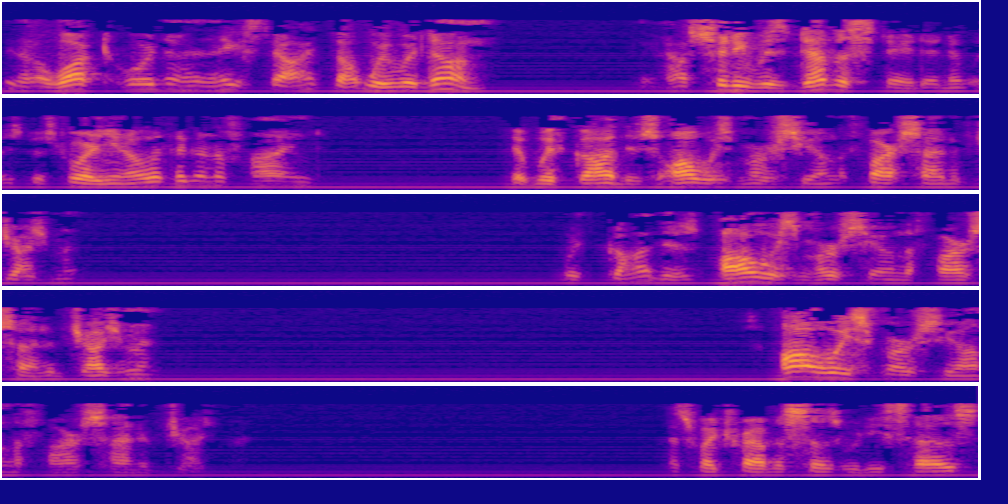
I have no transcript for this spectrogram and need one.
you know, I walked toward them and they said, I thought we were done. Our city was devastated. It was destroyed. You know what they're going to find? That with God there's always mercy on the far side of judgment. With God there's always mercy on the far side of judgment. There's always mercy on the far side of judgment. That's why Travis says what he says.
